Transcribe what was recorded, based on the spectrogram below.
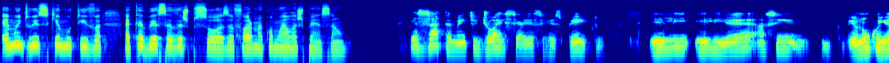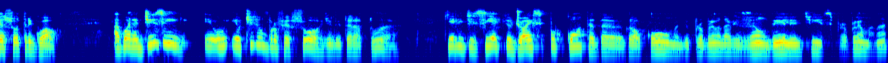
é muito isso que a motiva a cabeça das pessoas, a forma como elas pensam. Exatamente. Joyce, a esse respeito, ele, ele é assim. Eu não conheço outro igual. Agora, dizem. Eu, eu tive um professor de literatura que ele dizia que o Joyce, por conta da glaucoma, do problema da visão dele, ele tinha esse problema, né?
